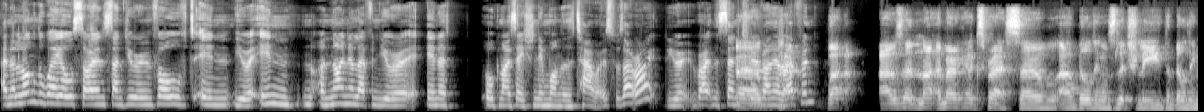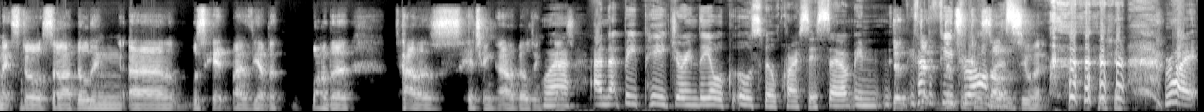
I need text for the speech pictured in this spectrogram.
and along the way, also, I understand you were involved in. You were in a 9/11. You were in a organisation in one of the towers. Was that right? You were right in the centre uh, of 9/11. Well, I was at American Express, so our building was literally the building next door. So our building uh, was hit by the other one of the towers hitting our building. Wow! Yes. And at BP during the oil, oil spill crisis. So I mean, the, you've had a few dramas. right.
